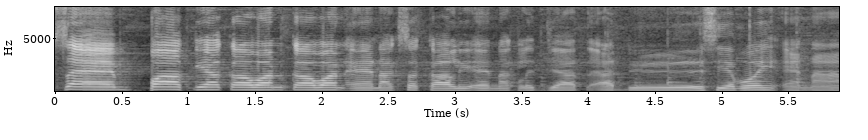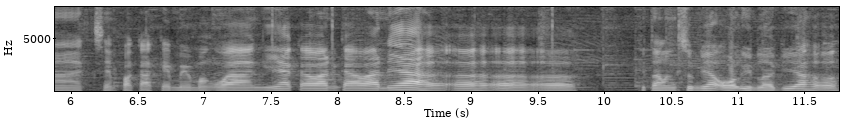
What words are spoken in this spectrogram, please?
sempak ya kawan-kawan. Enak sekali enak lezat. Aduh sih ya boy. Enak sempak kakek memang wangi ya kawan-kawan ya. Uh, uh, uh. kita langsung ya all in lagi ya uh.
